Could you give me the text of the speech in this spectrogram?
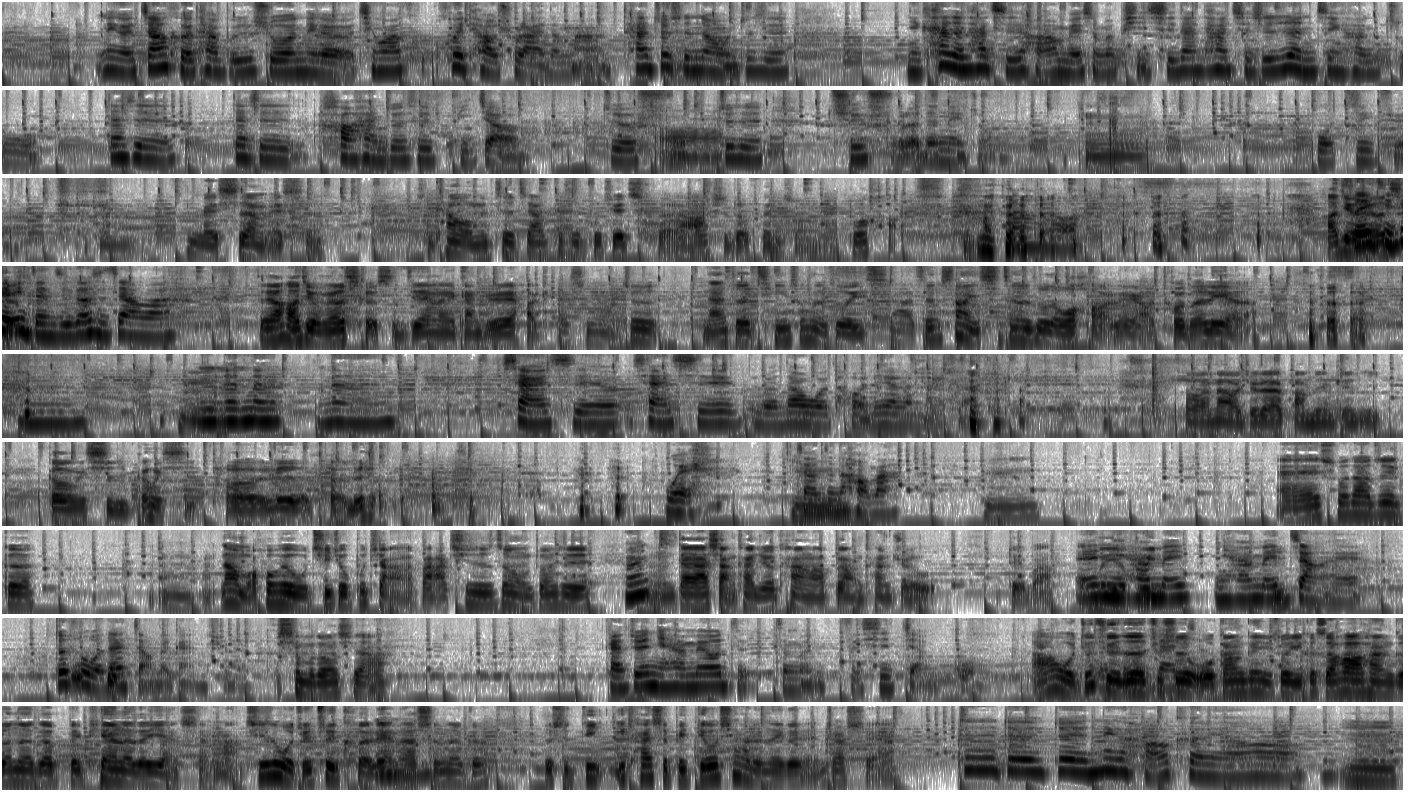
那个江河，他不是说那个青蛙会跳出来的嘛？他就是那种，就是你看着他其实好像没什么脾气，但他其实韧劲很足，但是但是浩瀚就是比较就服就是。屈服了的那种，嗯，我自己觉得，嗯，没事啊，没事。你看我们就这样不知不觉扯了二十多分钟了，多好。好久。所以今天一整集都是这样吗？对啊，好久没有扯时间了，感觉好开心哦，就难得轻松的做一期啊。真上一期真的做的我好累啊，头都裂了。嗯，嗯，那那那。下一期，下一期轮到我头裂了吗。哦，那我就在旁边给你恭喜恭喜，头裂头裂。喂，这样真的好吗？嗯。哎，说到这个，嗯，那我们后会无期就不讲了吧。其实这种东西，嗯，大家想看就看了，不想看就，对吧？哎，你还没，你还没讲哎。都是我在讲的感觉。什么东西啊？感觉你还没有仔怎么仔细讲过。然啊，我就觉得就是我刚刚跟你说，一个是浩瀚哥那个被骗了的眼神嘛。其实我觉得最可怜的是那个，就是第一开始被丢下的那个人叫谁啊？对对对对，那个好可怜哦。嗯。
